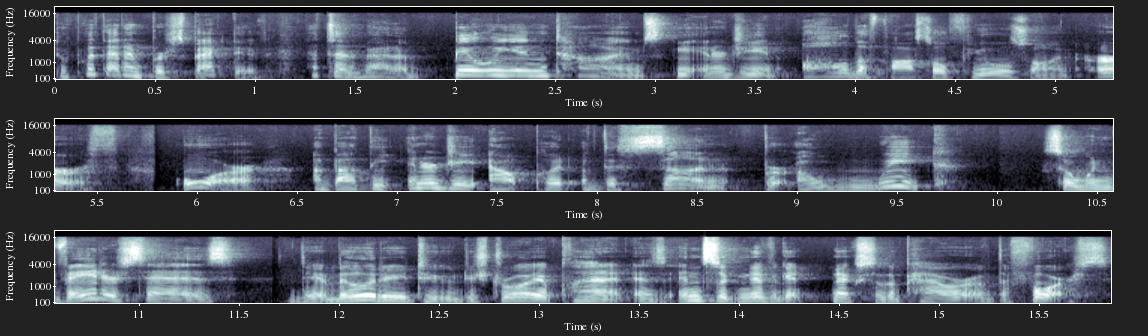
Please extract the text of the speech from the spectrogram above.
To put that in perspective, that's about a billion times the energy in all the fossil fuels on Earth, or about the energy output of the sun for a week. So when Vader says, the ability to destroy a planet is insignificant next to the power of the Force,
